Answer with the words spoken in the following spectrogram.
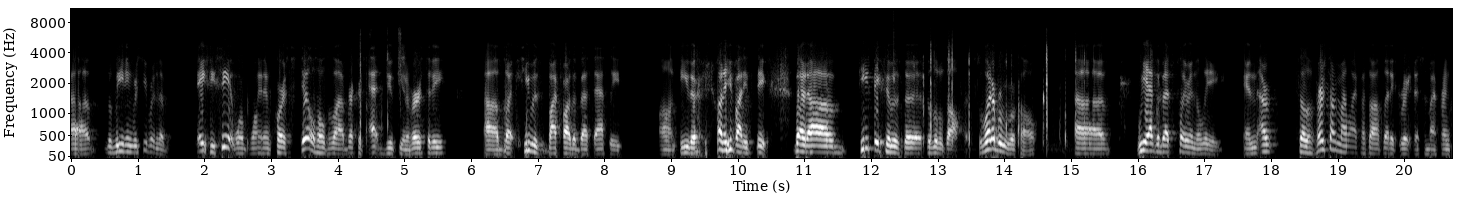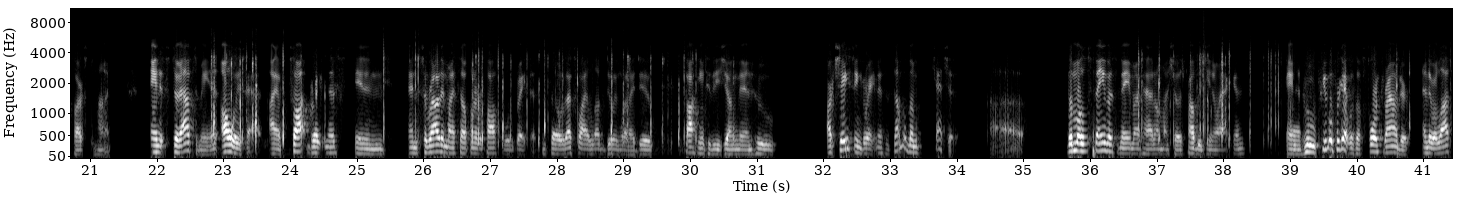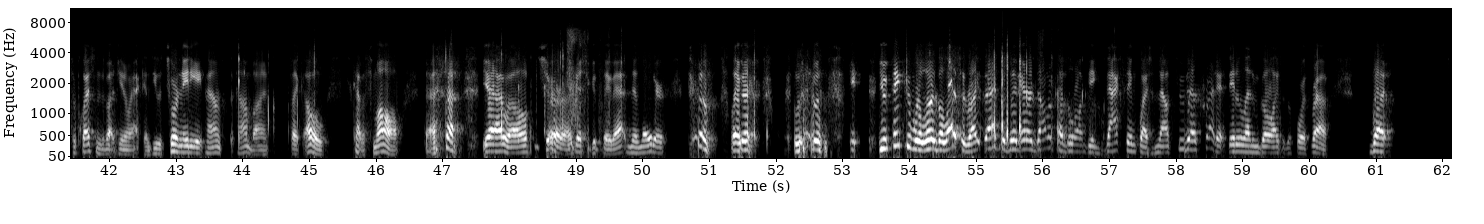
uh, the leading receiver in the ACC at one point, and of course still holds a lot of records at Duke University. Uh, but he was by far the best athlete on either on anybody's team. But um, he thinks it was the the little Dolphins, whatever we were called. Uh, we had the best player in the league. And our, so the first time in my life I saw athletic greatness in my friend Clarkson Hines. And it stood out to me, and it always has. I have sought greatness in and surrounded myself whenever possible with greatness. And so that's why I love doing what I do, talking to these young men who are chasing greatness, and some of them catch it. Uh, the most famous name I've had on my show is probably Geno Atkins, and who people forget was a fourth rounder. And there were lots of questions about Geno Atkins. He was 288 pounds at the combine. It's like, oh, kind of small. yeah, well, sure, I guess you could say that. And then later, later, you think people will learn the lesson, right, Zach? But then Aaron Donald comes along, the exact same question. Now, to their credit, they didn't let him go after the fourth round. But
